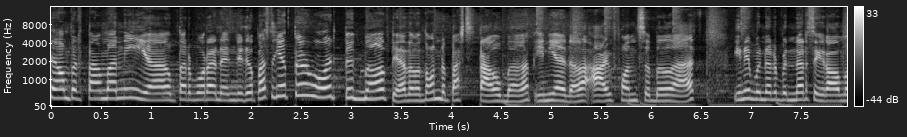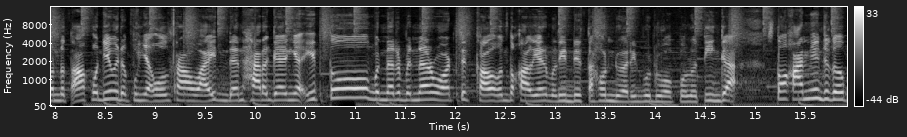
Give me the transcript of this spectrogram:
Yang pertama nih yang termurah dan juga pastinya terworth it banget ya teman-teman udah pasti tahu banget ini adalah iPhone 11 Ini bener-bener sih kalau menurut aku dia udah punya ultra wide dan harganya itu bener-bener worth it kalau untuk kalian beli di tahun 2023 Stokannya juga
